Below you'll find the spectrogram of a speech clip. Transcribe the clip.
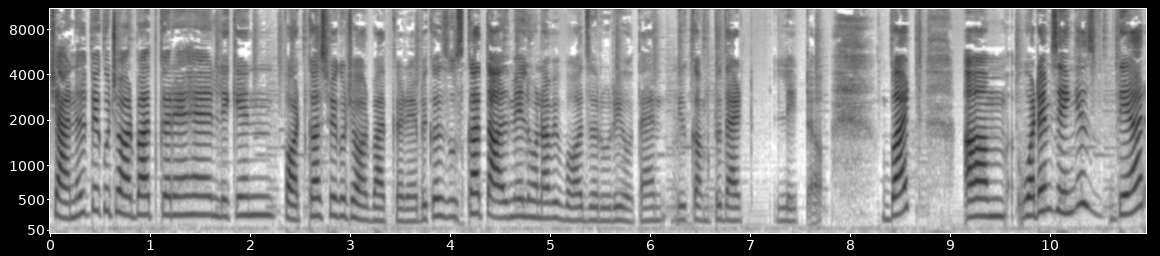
चैनल पे कुछ और बात कर रहे हैं, लेकिन पॉडकास्ट पे कुछ और बात कर रहे हैं बिकॉज़ उसका तालमेल होना भी बहुत ज़रूरी होता है and will come to that later but what am saying is they are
